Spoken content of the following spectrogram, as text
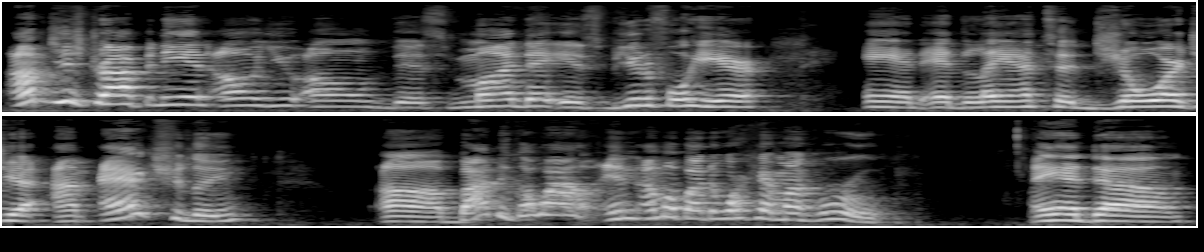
I'm just dropping in on you on this Monday. It's beautiful here in Atlanta, Georgia. I'm actually uh, about to go out and I'm about to work at my group. And um,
